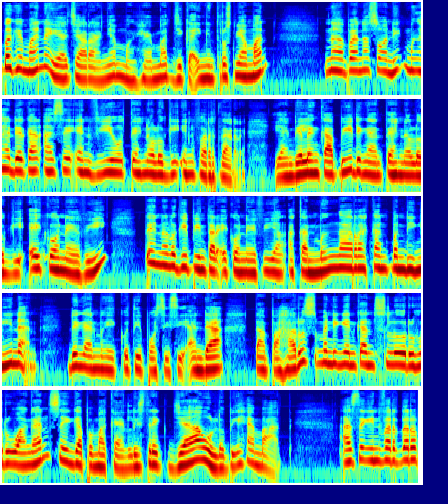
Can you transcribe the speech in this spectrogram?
bagaimana ya caranya menghemat jika ingin terus nyaman? Nah, Panasonic menghadirkan AC Envio teknologi inverter yang dilengkapi dengan teknologi EcoNevi, teknologi pintar EcoNevi yang akan mengarahkan pendinginan dengan mengikuti posisi Anda tanpa harus mendinginkan seluruh ruangan sehingga pemakaian listrik jauh lebih hemat. AC inverter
